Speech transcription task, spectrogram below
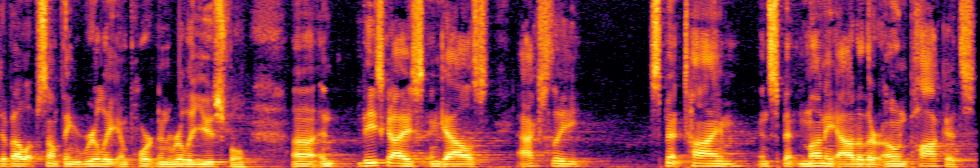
develop something really important and really useful. Uh, and these guys and gals actually spent time and spent money out of their own pockets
